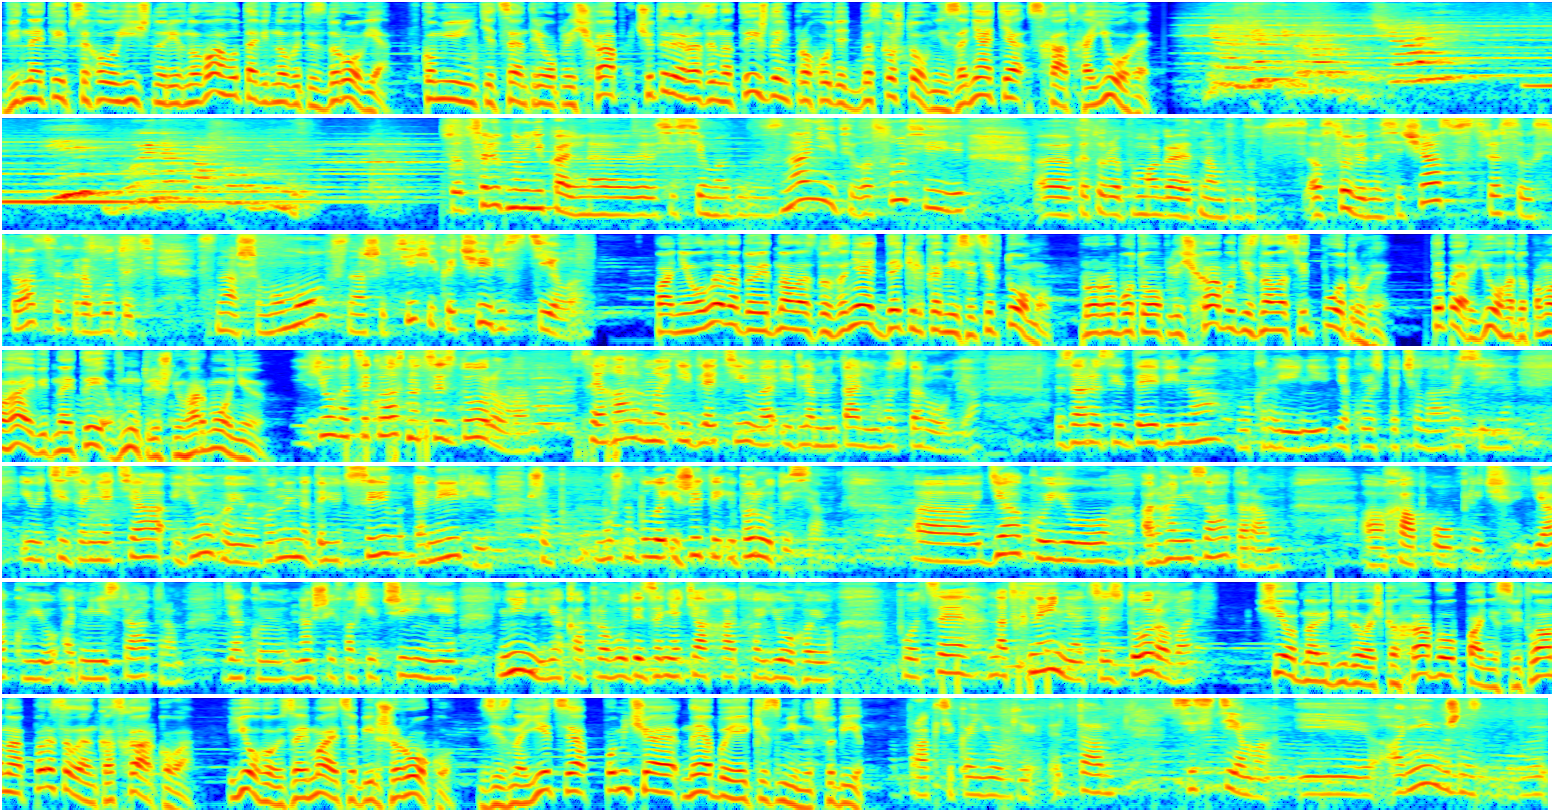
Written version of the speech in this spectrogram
Віднайти психологічну рівновагу та відновити здоров'я. В ком'юніті центрі Опліч Хаб чотири рази на тиждень проходять безкоштовні заняття з хатха йоги. Делаем легкий проворот плечами и выдох пошел вниз. Абсолютно уникальная система знаний, философии, э, которая помогает нам, вот, особенно сейчас, в стрессовых ситуациях, работать с нашим умом, с нашей психикой через тело. Пані Олена доєдналась до занять декілька місяців тому. Про роботу опліч хабу дізналась від подруги. Тепер йога допомагає віднайти внутрішню гармонію. Йога це класно, це здорово. Це гарно і для тіла, і для ментального здоров'я. Зараз іде війна в Україні, яку розпочала Росія. І оці заняття йогою вони надають сил, енергії, щоб можна було і жити, і боротися. Е, Дякую організаторам. е, Хаб опліч, дякую адміністраторам, дякую нашій фахівчині Ніні, яка проводить заняття хатха йогою. Бо це натхнення, це здорово. Ще одна відвідувачка хабу, пані Світлана, переселенка з Харкова. Йогою займається більше року. Зізнається, помічає неабиякі зміни в собі. Практика йоги – это система, и о ней нужно,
